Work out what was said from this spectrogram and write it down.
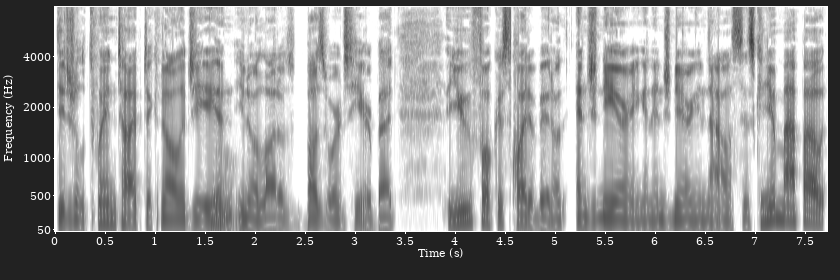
digital twin type technology mm. and, you know, a lot of buzzwords here. But you focus quite a bit on engineering and engineering analysis. Can you map out?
